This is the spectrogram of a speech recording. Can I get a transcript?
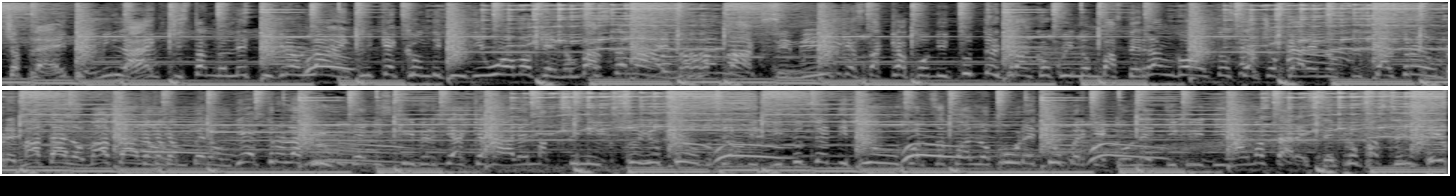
Schiaccia play, premi like, ci stanno le tigre online Clicca e condividi uomo che non basta mai Mamma Maximi che sta a capo di tutto il branco Qui non basta il rango alto, se a giocare non stessi altro è ombre Matalo, matalo, camperon dietro la crew Devi iscriverti al canale Maximix su YouTube Se di tutto e di più, forza fallo pure tu Perché con le tigre di Roma stare sempre un passo in più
